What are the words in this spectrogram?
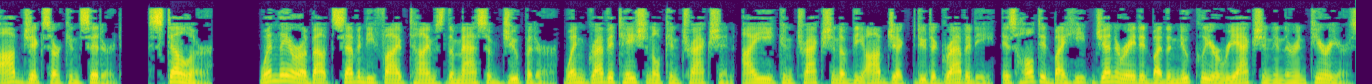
Objects are considered stellar when they are about 75 times the mass of Jupiter, when gravitational contraction, i.e. contraction of the object due to gravity, is halted by heat generated by the nuclear reaction in their interiors.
